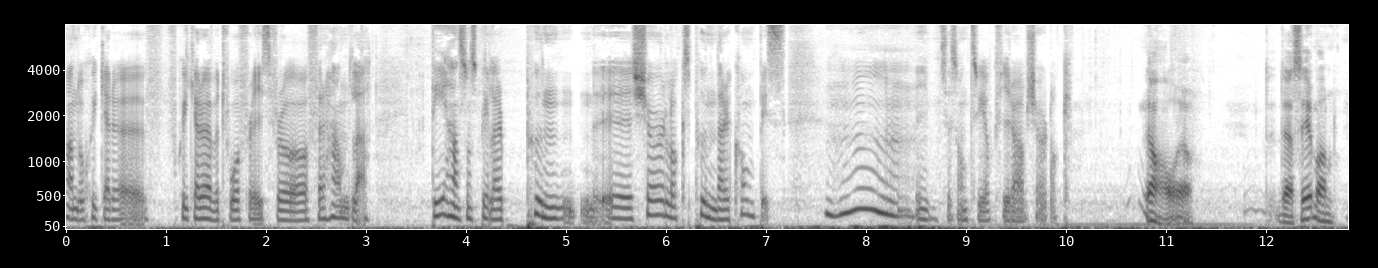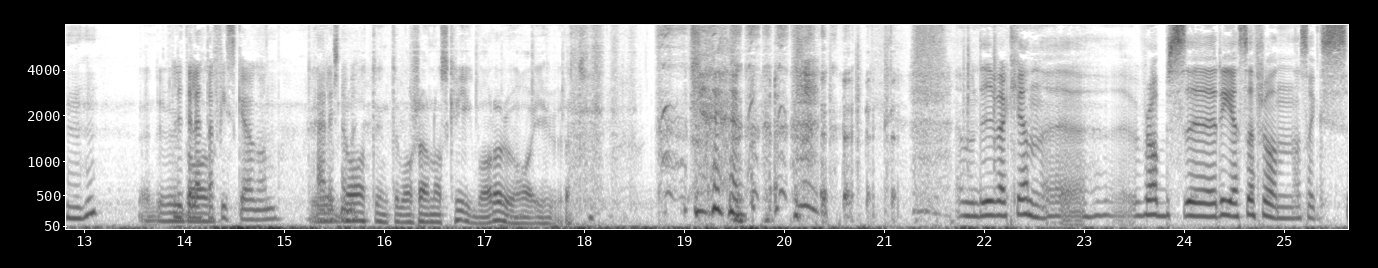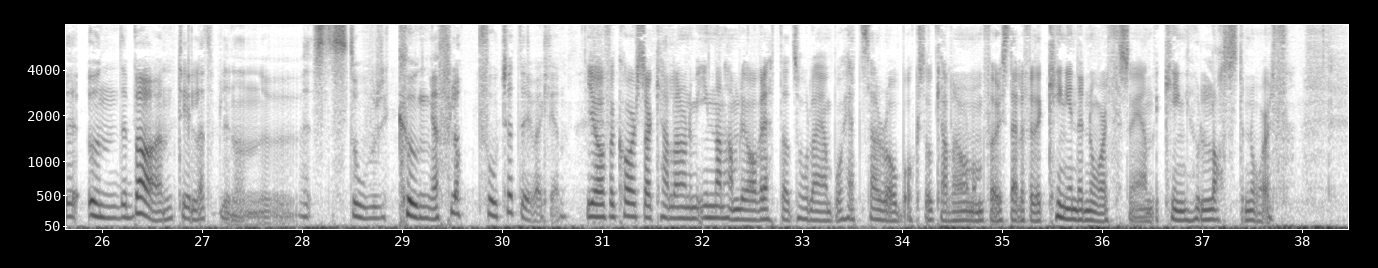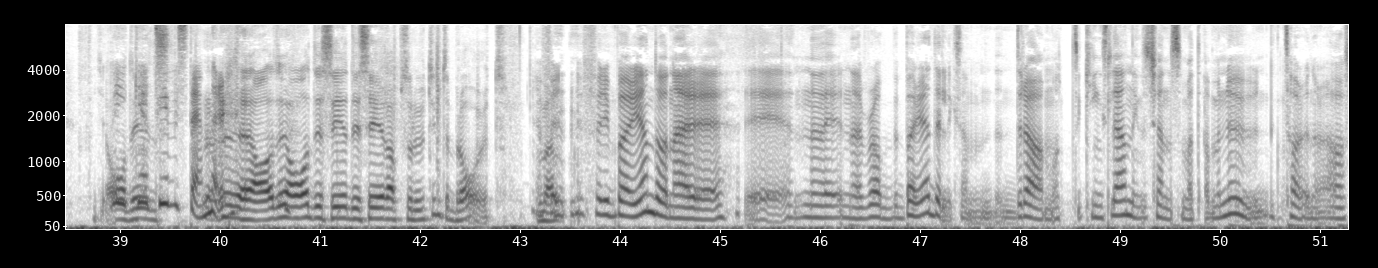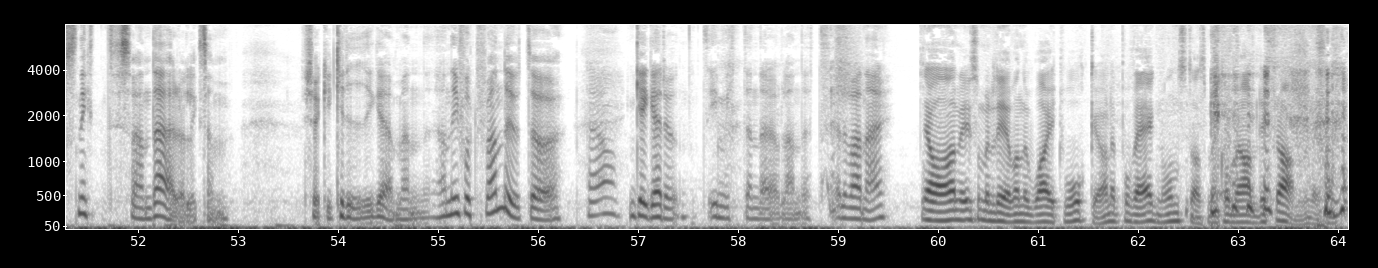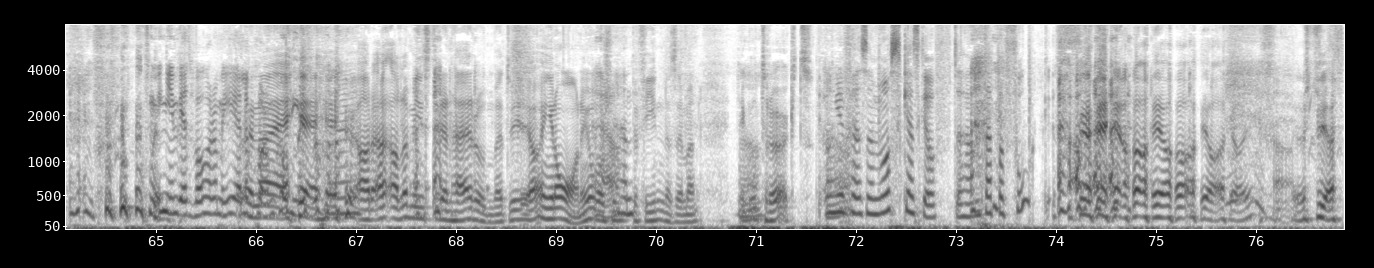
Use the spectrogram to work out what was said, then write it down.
han då skickar, skickar över två Freys för att förhandla. Det är han som spelar pund, eh, Sherlocks pundarkompis i säsong 3 och 4 av Sherlock. Jaha ja. D- Där ser man. Det är väl Lite bra, lätta fiskögon. Det är bra snubbe. att det inte var Stjärnornas krig bara du har i huvudet. Ja, men det är verkligen eh, Robs eh, resa från någon slags underbarn till att bli någon eh, stor kungaflopp fortsätter ju verkligen. Ja för Karstark kallar honom innan han blir avrättad så håller han på att hetsa Rob också och kallar honom för istället för the king in the north så är han the king who lost the north. Ja, Vilket stämmer. Ja, det, ja det, ser, det ser absolut inte bra ut. För, för i början då när, eh, när, när Rob började liksom dra mot Kings Landing så kändes det som att ja, men nu tar det några avsnitt så är han där och liksom försöker kriga men han är fortfarande ute och Ja. geggar runt i mitten där av landet eller vad han är. Ja han är ju som en levande White Walker. Han är på väg någonstans men kommer aldrig fram. Liksom. Ingen vet var de är eller var de kommer ifrån. alla, alla minst i det här rummet. Jag har ingen aning om var Ja. som befinner sig men det går trögt. Ungefär som oss ganska ofta, han tappar fokus. ja, ja, ja, ja.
